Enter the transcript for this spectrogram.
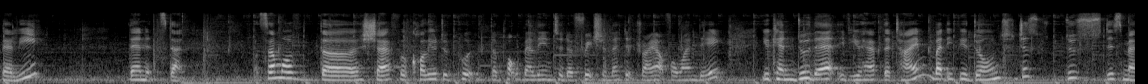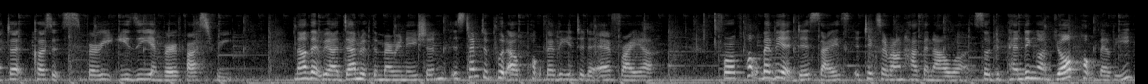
belly, then it's done. Some of the chef will call you to put the pork belly into the fridge and let it dry out for one day. You can do that if you have the time, but if you don't, just do this method because it's very easy and very fast free. Now that we are done with the marination, it's time to put our pork belly into the air fryer. For a pork belly at this size, it takes around half an hour. So depending on your pork belly,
